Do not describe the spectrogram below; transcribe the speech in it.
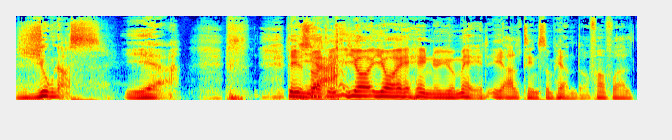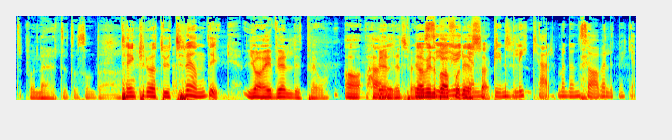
Jonas. Yeah. Det är ju så att jag, jag hänger ju med i allting som händer, framförallt på nätet och sånt där. Tänker du att du är trendig? Jag är väldigt på. Ja, härligt. Väldigt bra. Jag ville bara få det ingen sagt. din blick här, men den sa väldigt mycket.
